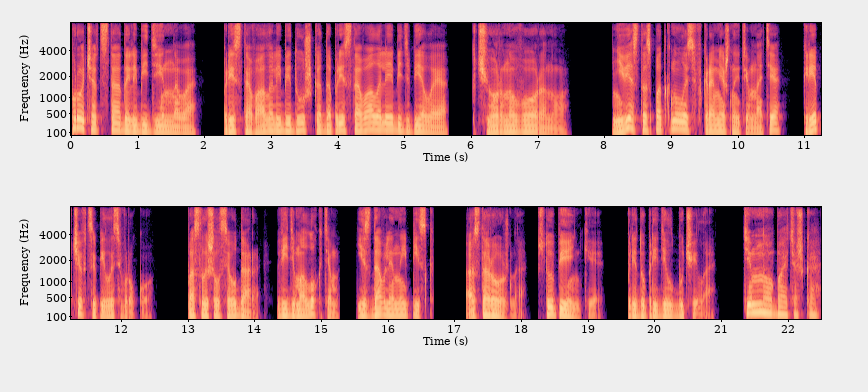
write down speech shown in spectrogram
прочь от стада лебединного. Приставала лебедушка, да приставала лебедь белая к черну ворону. Невеста споткнулась в кромешной темноте, крепче вцепилась в руку. Послышался удар, видимо, локтем, и сдавленный писк. «Осторожно, ступеньки», — предупредил Бучила. «Темно, батюшка».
